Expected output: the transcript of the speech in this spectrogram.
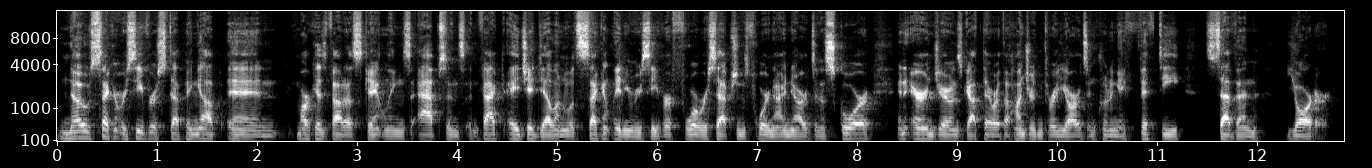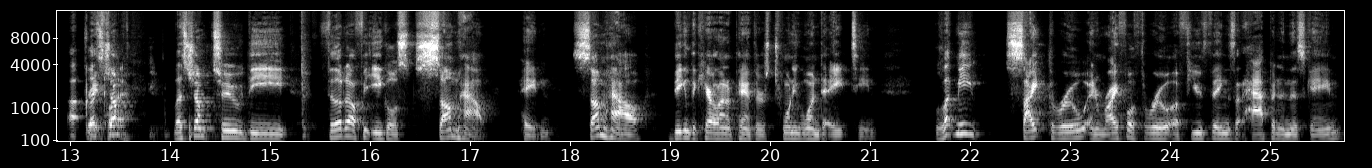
No second receiver stepping up in Marquez Valdes-Scantling's absence. In fact, AJ Dillon was second leading receiver, four receptions, 49 yards, and a score. And Aaron Jones got there with 103 yards, including a 57 yarder. Uh, let's jump. Let's jump to the Philadelphia Eagles. Somehow, Hayden, somehow beating the Carolina Panthers 21 to 18. Let me sight through and rifle through a few things that happened in this game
